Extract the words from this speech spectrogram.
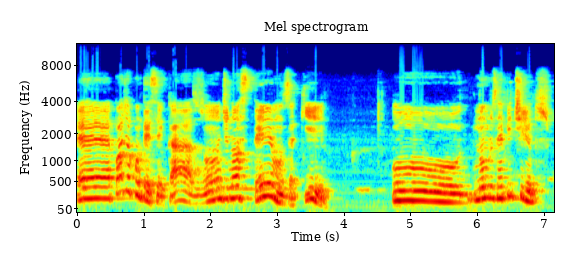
É, pode acontecer casos onde nós temos aqui o, números repetidos.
